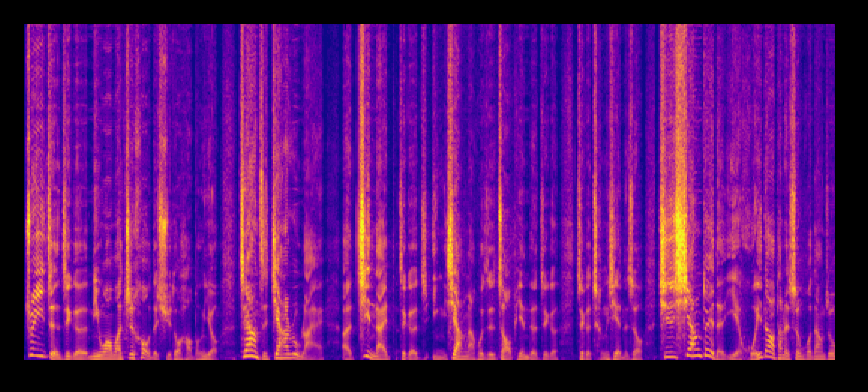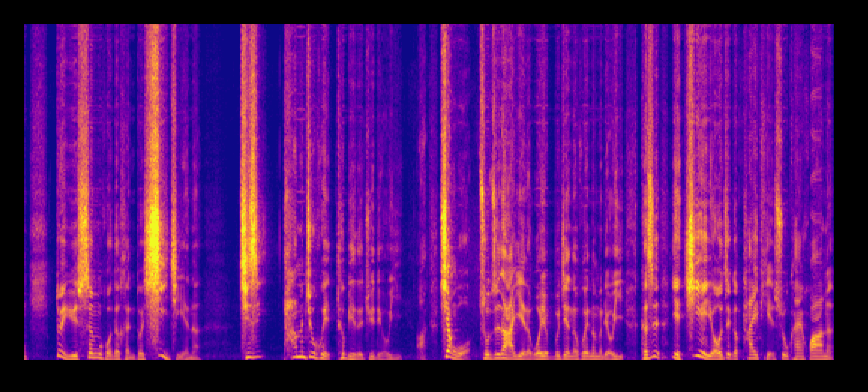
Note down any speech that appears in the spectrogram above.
追着这个泥娃娃之后的许多好朋友，这样子加入来，呃，进来这个影像啊或者是照片的这个这个呈现的时候，其实相对的也回到他的生活当中，对于生活的很多细节呢，其实。他们就会特别的去留意啊，像我粗枝大叶的，我也不见得会那么留意。可是也借由这个拍铁树开花呢，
